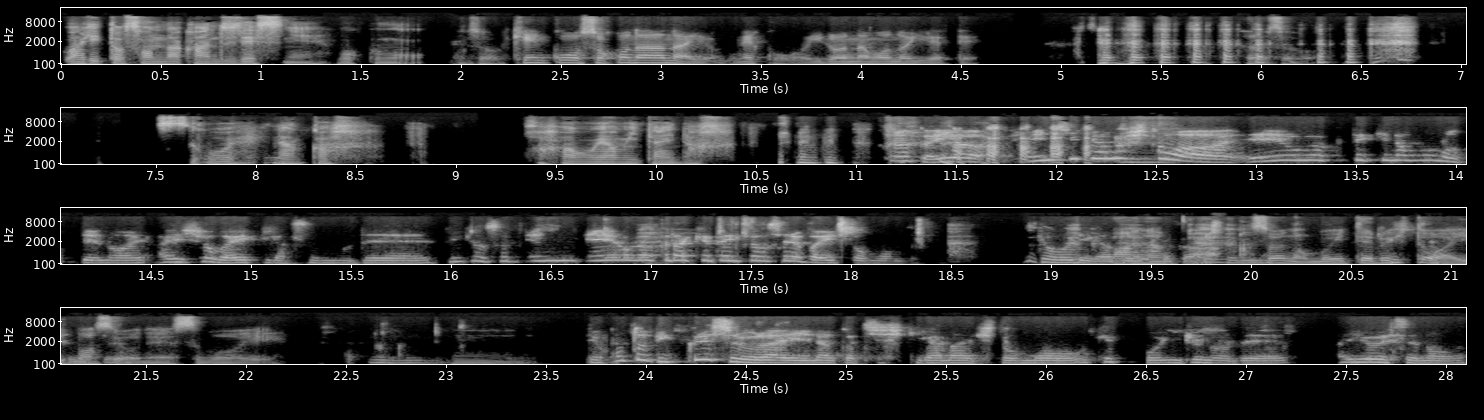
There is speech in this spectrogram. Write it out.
割とそんな感じですね、僕も。そう健康を損なわないようにね、こういろんなものを入れて。そうそう。すごい、なんか、母親みたいな。なんか、いや、エンジニアの人は栄養学的なものっていうのは相性がいい気がするので、勉強する、栄養学だけ勉強すればいいと思うんですよ。料理がまあなんどうとか。か、そういうの向いてる人はいますよね、すごい。うんうん。で、本当びっくりするぐらいなんか知識がない人も結構いるので、iOS の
